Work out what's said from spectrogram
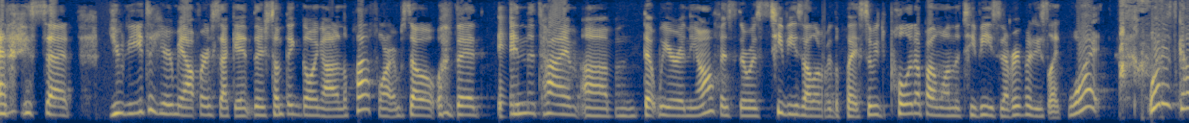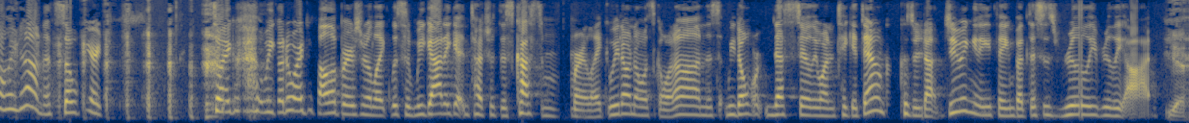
and I said, "You need to hear me out for a second. There's something going on on the platform." So that in the time um, that we were in the office, there was TVs all over the place. So we'd pull it up on one of the TVs, and everybody's like, "What? What is going on? That's so weird." so I, we go to our developers and we're like, "Listen, we got to get in touch with this customer. Like, we don't know what's going on. This we don't necessarily want to take it down because they're not doing anything, but this is really, really odd." Yeah.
